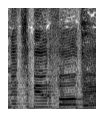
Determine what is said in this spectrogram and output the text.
and it's a beautiful day.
